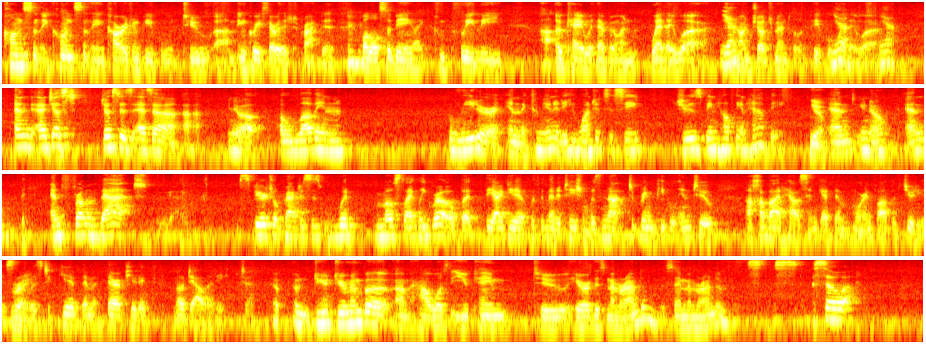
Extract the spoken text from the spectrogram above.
constantly constantly encouraging people to um, increase their religious practice Mm-hmm. while also being like completely uh, okay with everyone where they were Yeah. and not judgmental of people yeah, where they were. Yeah, and uh, just just as as a, a you know a, a loving leader in the community, he wanted to see Jews being healthy and happy, Yeah. and you know, and and from that, spiritual practices would most likely grow. But the idea with the meditation was not to bring people into a Chabad house and get them more involved with Judaism. Right. It was to give them a therapeutic modality to. Uh, um, do you do you remember um, how it was that you came to hear of this memorandum, the same memorandum? So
